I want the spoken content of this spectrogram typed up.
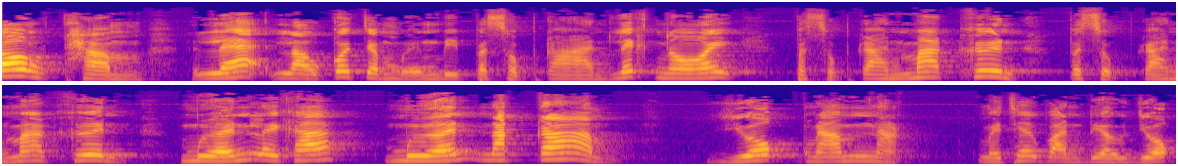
ต้องทำและเราก็จะเหมือนมีประสบการณ์เล็กน้อย ประสบการณ์มากขึ้น ประสบการณ์มากขึ้น เหมือนเลยคะ เหมือนนักกล้าม ยกน้ำหนักไม่ใช่วันเดียวยก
